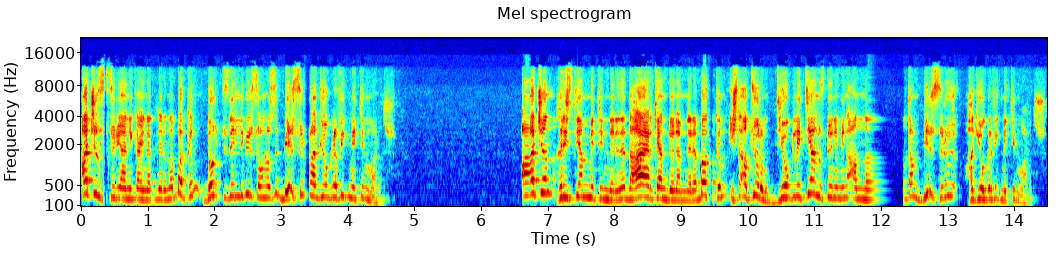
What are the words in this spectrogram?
açın Süryani kaynaklarına bakın. 451 sonrası bir sürü hagiografik metin vardır. Açın Hristiyan metinlerine daha erken dönemlere bakın. İşte atıyorum Diokletianus dönemini anlatan bir sürü hagiografik metin vardır.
